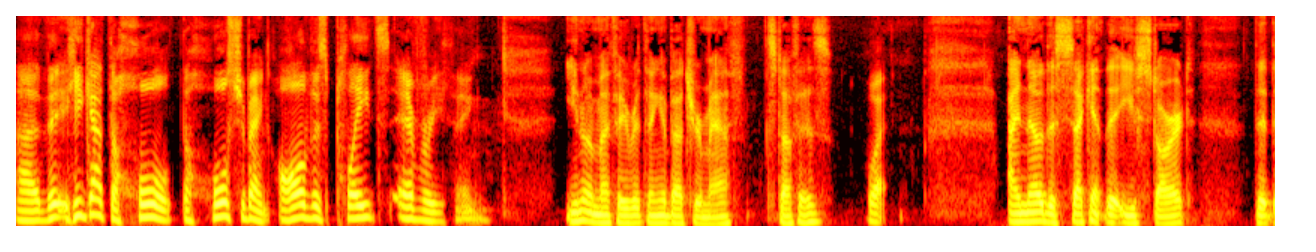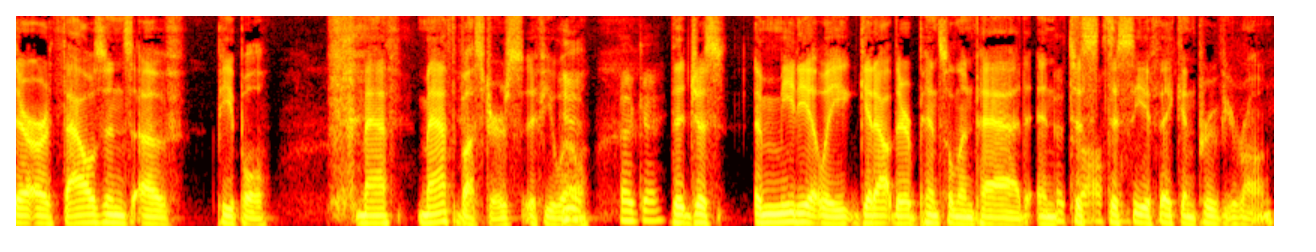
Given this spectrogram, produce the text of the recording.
Uh, the, he got the whole the whole shebang, all of his plates, everything. You know what my favorite thing about your math stuff is? What? I know the second that you start that there are thousands of people, math math busters, if you will, Okay. that just immediately get out their pencil and pad and That's to awesome. to see if they can prove you wrong.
